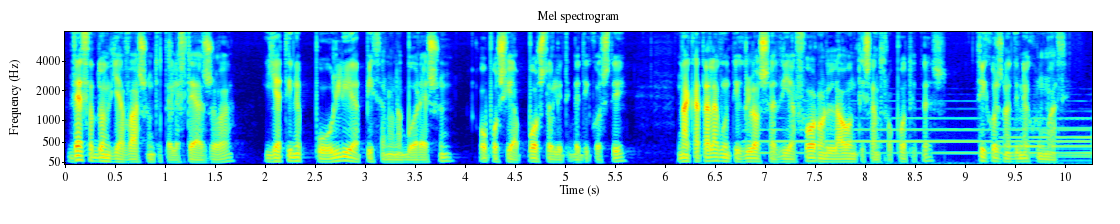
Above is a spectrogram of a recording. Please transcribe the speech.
Δεν θα τον διαβάσουν τα τελευταία ζώα, γιατί είναι πολύ απίθανο να μπορέσουν, όπως οι Απόστολοι την Πεντηκοστή, να καταλάβουν τη γλώσσα διαφόρων λαών της ανθρωπότητας, δίχως να την έχουν μάθει.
